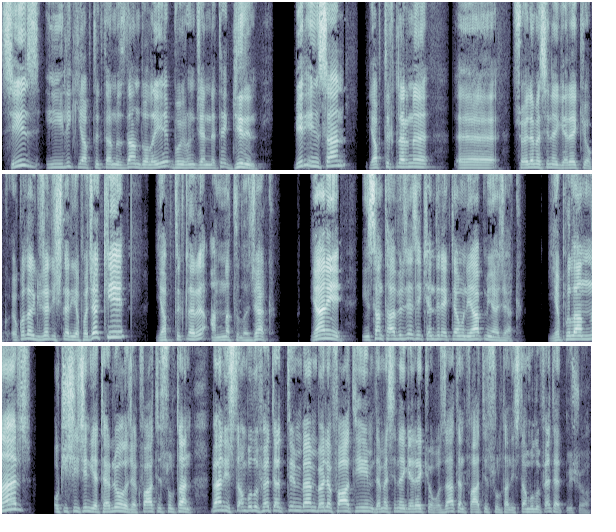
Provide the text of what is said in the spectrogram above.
Siz iyilik yaptıklarınızdan dolayı buyurun cennete girin. Bir insan yaptıklarını e, söylemesine gerek yok. O kadar güzel işler yapacak ki yaptıkları anlatılacak. Yani insan tabiri caizse kendi reklamını yapmayacak. Yapılanlar o kişi için yeterli olacak. Fatih Sultan ben İstanbul'u fethettim ben böyle Fatih'im demesine gerek yok. O zaten Fatih Sultan İstanbul'u fethetmiş o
